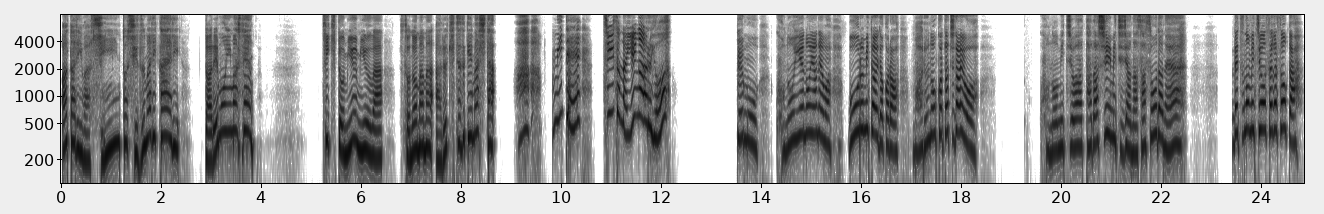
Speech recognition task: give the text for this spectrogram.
辺りはシーンと静まり返り誰もいません。キキとミュウミュウはそのまま歩き続けました。あ、見て小さな家があるよでも、この家の屋根はボールみたいだから丸の形だよ。この道は正しい道じゃなさそうだね。別の道を探そうか。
